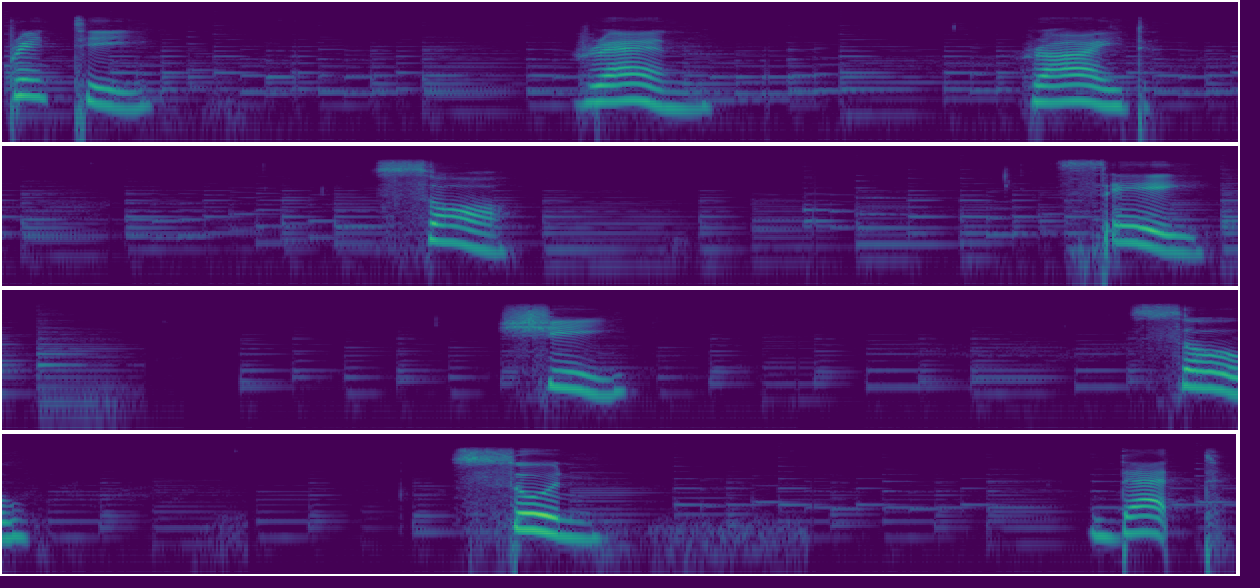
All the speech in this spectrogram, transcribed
Pretty. Ran. Ride. Saw. Say. She. So soon. That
